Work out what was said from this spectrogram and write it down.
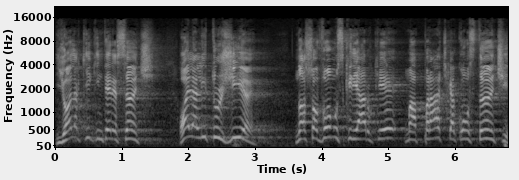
E olha aqui que interessante, olha a liturgia. Nós só vamos criar o que? Uma prática constante,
